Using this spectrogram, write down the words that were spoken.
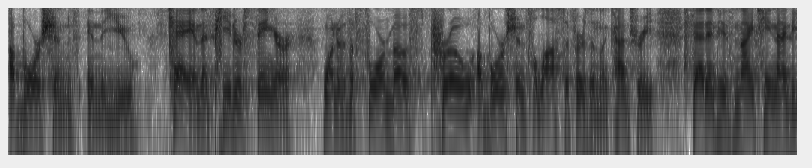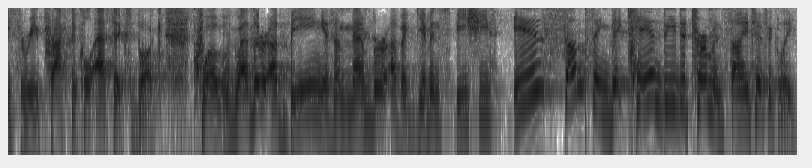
abortions in the UK. And then Peter Singer, one of the foremost pro abortion philosophers in the country, said in his 1993 Practical Ethics book, quote, whether a being is a member of a given species is something that can be determined scientifically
